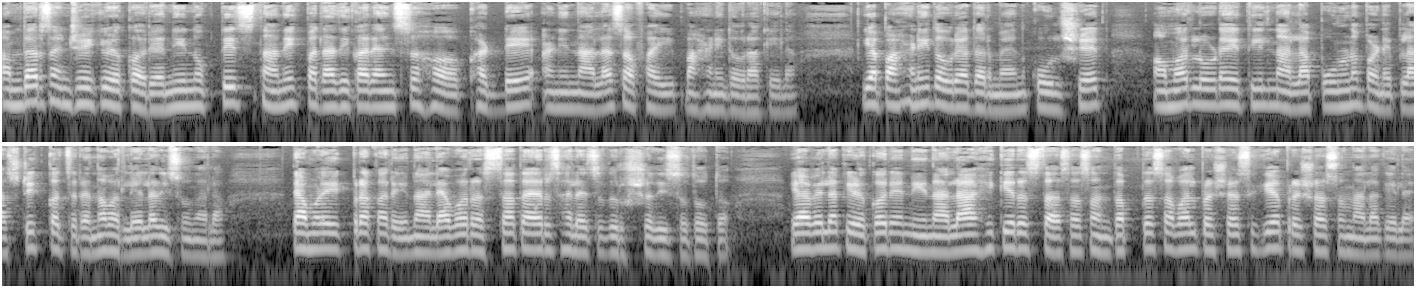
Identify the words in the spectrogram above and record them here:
आमदार संजय केळकर यांनी नुकतेच स्थानिक पदाधिकाऱ्यांसह खड्डे आणि नाला सफाई पाहणी दौरा केला. या पाहणी दौऱ्यादरम्यान कोलशेत अमरलोडा येथील नाला पूर्णपणे प्लास्टिक कचऱ्यानं भरलेला दिसून आला. त्यामुळे एक प्रकारे नाल्यावर रस्ता तयार झाल्याचं दृश्य दिसत होतं. यावेळेला केळकर यांनी नाला आहे की रस्ता? असा संतप्त सवाल प्रशासकीय प्रशासनाला केलाय.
